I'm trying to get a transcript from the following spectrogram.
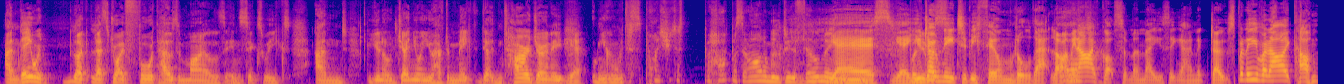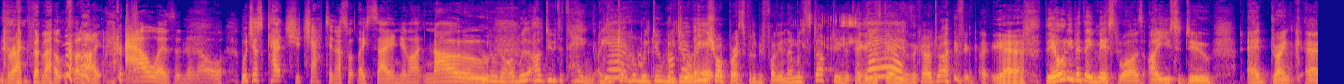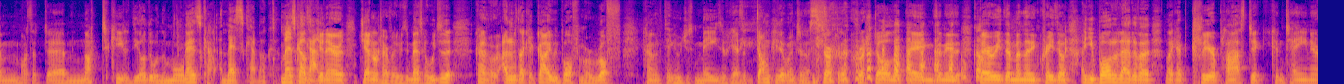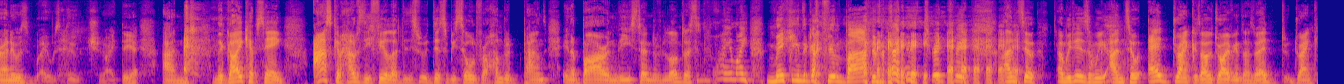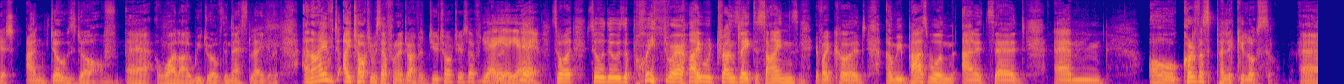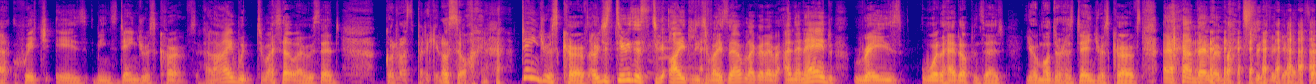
and they were like, let's drive 4,000 miles in six weeks. And, you know, genuine, you have to make the entire journey. Yeah. And you go, this point, you just hop us on and we'll do the filming. Yes, yeah. But you don't was- need to be filmed all that long. I mean, Oh. I've got some amazing anecdotes, but even I can't drag them out for like hours. And then, oh, we'll just catch you chatting. That's what they say. And you're like, no. No, no, we'll, I'll do the thing. Yeah, get- we'll do, we'll I'll do, a do really short burst. It'll be funny, and then we'll stop doing the thing and just get Yeah. into the car driving. Yeah. The only bit they missed was I used to do. Ed drank um, what's it? Um, not tequila, the other one, the more mezcal. Mezcal, okay. Mezcal's a general, general term. It was a mezcal, which is a kind of, a, and it was like a guy we bought from a rough kind of thing who just made it. He has a donkey that went in a circle and crushed all the things and he buried them and then he created them. And you bought it out of a like a clear plastic container and it was it was hooch, right there. And the guy kept saying, ask him how does he feel that this would, this would be sold for a hundred pounds in a bar in the East End of London. I said, why am I making the guy feel bad about it? Me. And so and we did this and we and so Ed drank because I was driving at the time. So Ed drank it and dozed off uh, while I we drove the nest leg of it. And I've I talk to myself when I drive. It. Do you talk to yourself? when you Yeah, drive? yeah, yeah. So I, so there was a point where I would translate the signs if I could, and we passed one and it said, um, "Oh, curvas peliculoso." Uh, which is means dangerous curves, and I would to myself I would said, "Curvas peliculoso," dangerous curves. I would just do this to, idly to myself, like whatever. And then Ed raised one head up and said, "Your mother has dangerous curves," and then went back to sleep again. So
